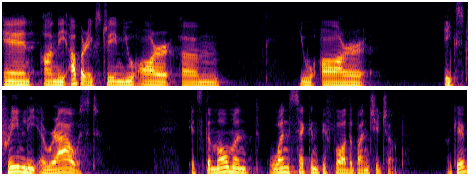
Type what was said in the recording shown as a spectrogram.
And on the upper extreme, you are um, you are extremely aroused. It's the moment one second before the bungee jump. Okay,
